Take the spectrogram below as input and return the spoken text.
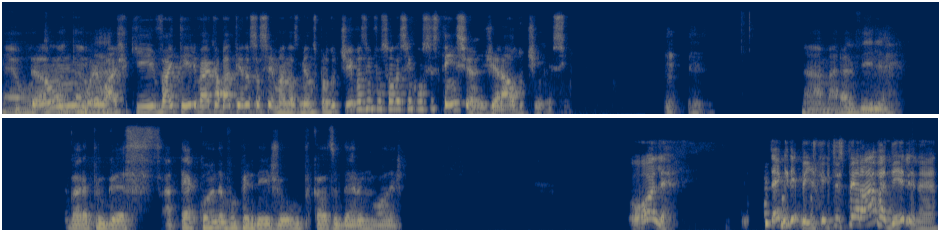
É Então, patamar. eu acho que vai ter, ele vai acabar tendo essas semanas menos produtivas em função dessa inconsistência geral do time, assim. Ah, maravilha. Agora pro Gus. Até quando eu vou perder jogo por causa do Darren Waller? Olha, até que depende do que, que tu esperava dele, né?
